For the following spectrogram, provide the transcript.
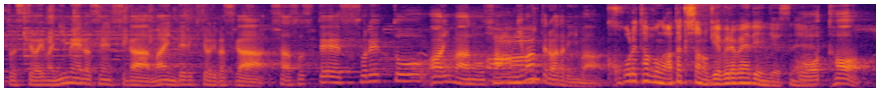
ーとしては今2名の選手が前に出てきておりますがさあそしてそれとあ今あのあー2番手のあたりには？これ多分アタック者のゲブレメンディンですね。おっと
